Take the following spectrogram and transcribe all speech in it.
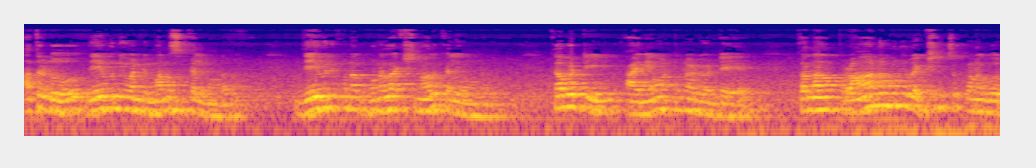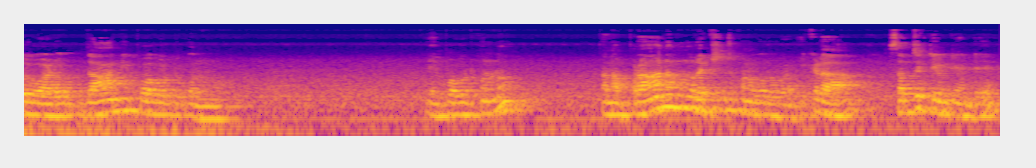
అతడు దేవుని వంటి మనసు కలిగి ఉండదు దేవునికి ఉన్న గుణలక్షణాలు కలిగి ఉండదు కాబట్టి ఆయన ఏమంటున్నాడు అంటే తన ప్రాణమును రక్షించుకొనగోరువాడు దాన్ని పోగొట్టుకును. ఏం పోగొట్టుకున్నాను తన ప్రాణమును రక్షించుకొనగోరువాడు ఇక్కడ సబ్జెక్ట్ ఏమిటి అంటే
